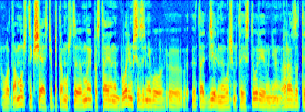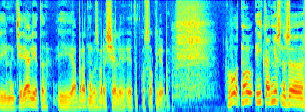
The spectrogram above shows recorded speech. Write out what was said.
Вот, а может и к счастью, потому что мы постоянно боремся за него. Э, это отдельная, в общем-то, история. Раза три мы теряли это и обратно возвращали этот кусок хлеба. Вот, ну и, конечно же,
